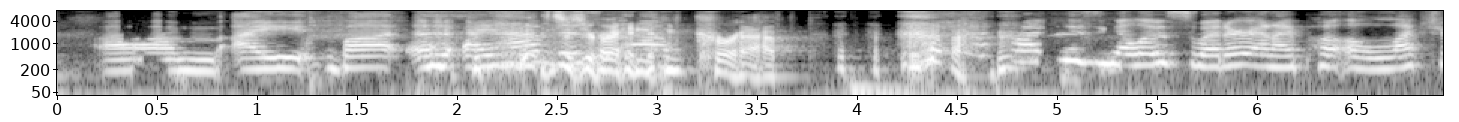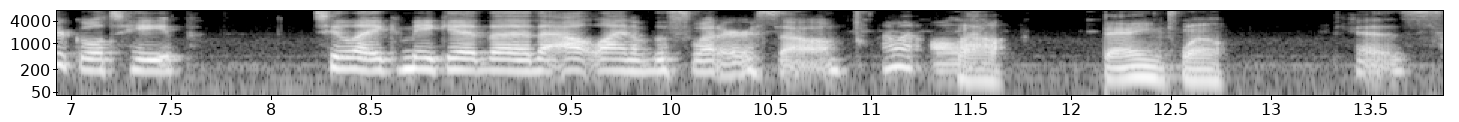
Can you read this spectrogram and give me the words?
um, I bought. I have just this. random um, crap. I have this yellow sweater, and I put electrical tape to like make it the the outline of the sweater. So I went all Wow. out Dang. Wow. because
